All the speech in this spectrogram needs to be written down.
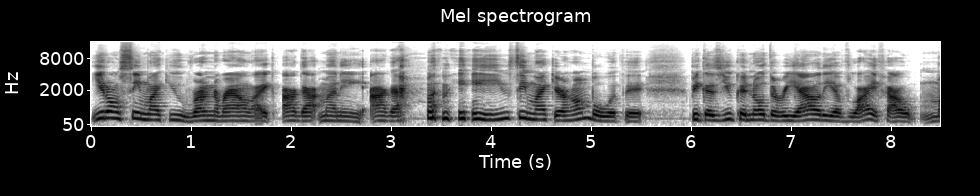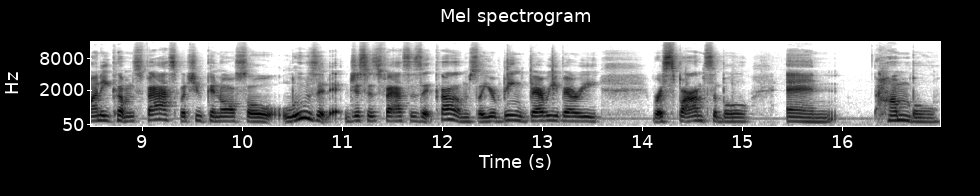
You don't seem like you running around like I got money, I got money. you seem like you're humble with it because you can know the reality of life, how money comes fast, but you can also lose it just as fast as it comes. So you're being very, very responsible and humble.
